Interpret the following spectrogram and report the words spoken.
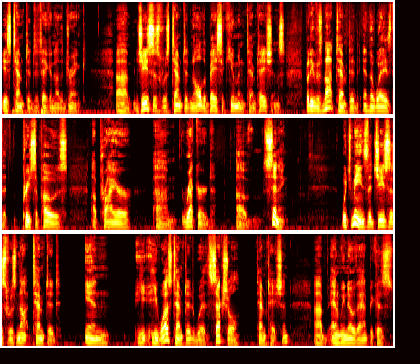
is tempted to take another drink. Uh, Jesus was tempted in all the basic human temptations, but he was not tempted in the ways that presuppose a prior um, record of sinning, which means that Jesus was not tempted in, he, he was tempted with sexual temptation, uh, and we know that because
